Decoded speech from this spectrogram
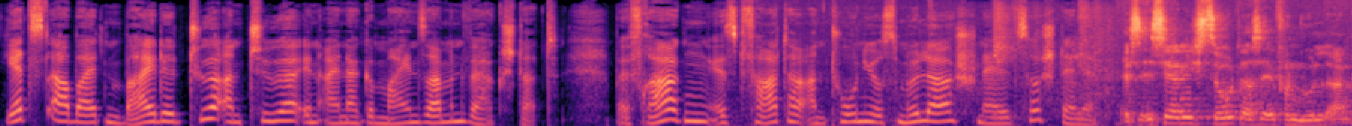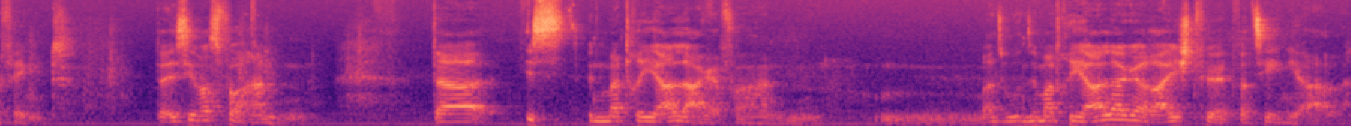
Jetzt arbeiten beide Tür an Tür in einer gemeinsamen Werkstatt. Bei Fragen ist Vater Antonius Müller schnell zur Stelle. Es ist ja nicht so, dass er von Null anfängt. Da ist ja was vorhanden. Da ist ein Materiallager vorhanden. Also unser Materiallager reicht für etwa zehn Jahre.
